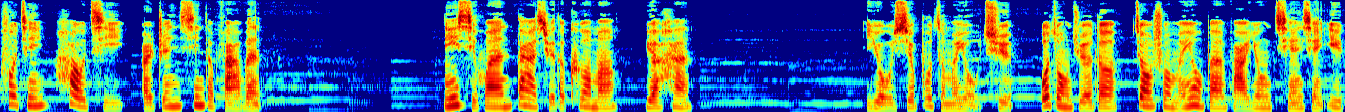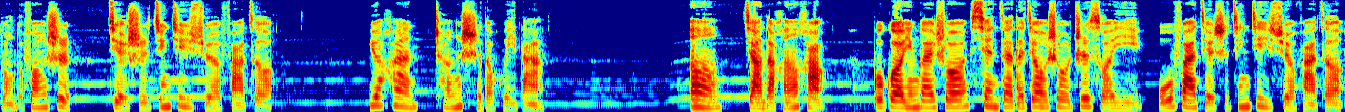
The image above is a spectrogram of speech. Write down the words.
父亲好奇而真心的发问：“你喜欢大学的课吗，约翰？”“有些不怎么有趣，我总觉得教授没有办法用浅显易懂的方式解释经济学法则。”约翰诚实的回答。“嗯，讲得很好。不过应该说，现在的教授之所以无法解释经济学法则，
